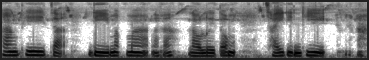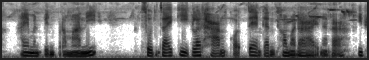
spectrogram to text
ข้างที่จะดีมากๆนะคะ เราเลยต้องใช้ดินที่นะคะให้มันเป็นประมาณนี้ สนใจกี่กระถางก็แจ้งกันเข้ามาได้นะคะ EP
